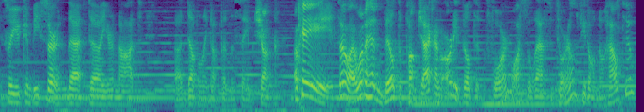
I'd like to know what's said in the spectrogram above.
so you can be certain that uh, you're not uh, doubling up in the same chunk. Okay, so I went ahead and built the pump jack. I've already built it before. Watch the last tutorial if you don't know how to.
